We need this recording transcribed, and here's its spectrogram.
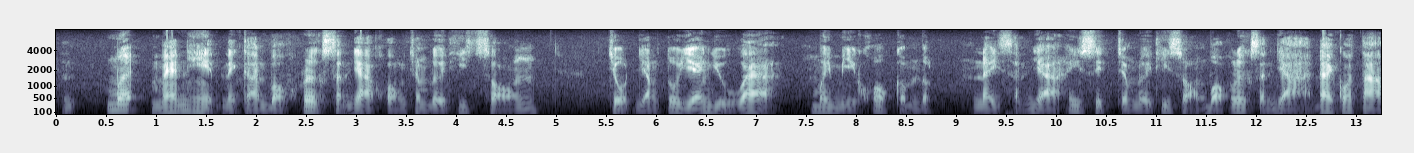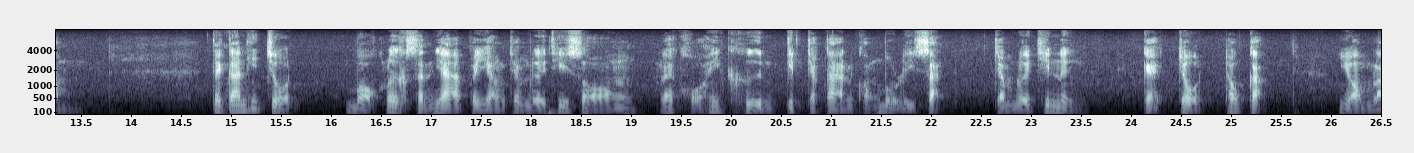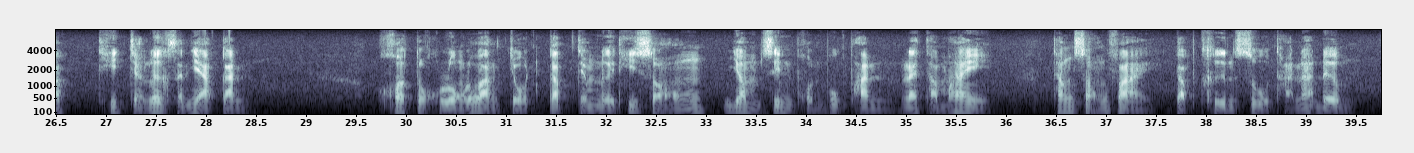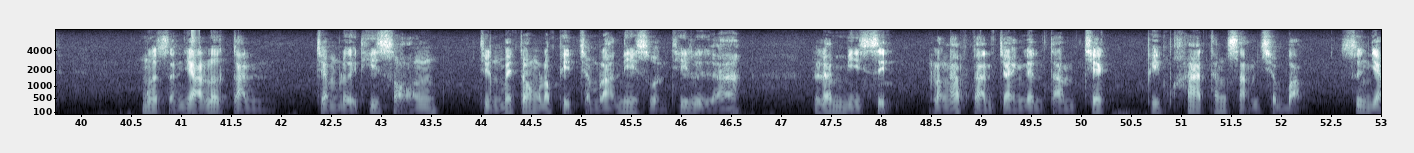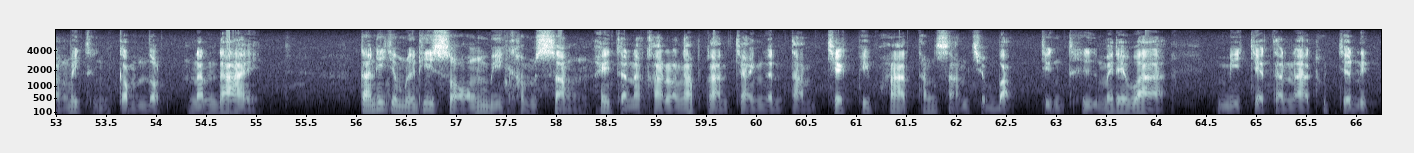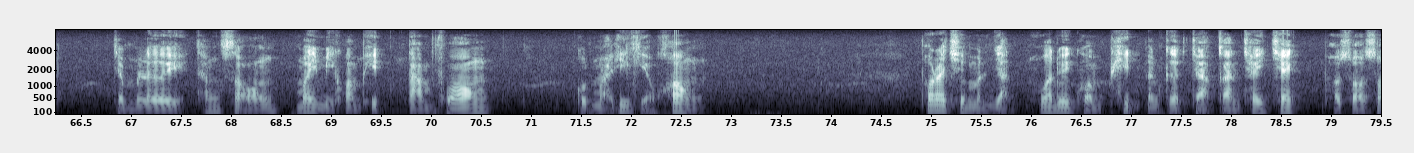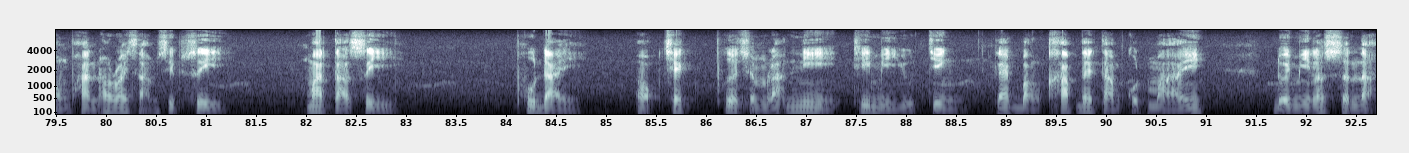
เมื่อแม้นเหตุในการบอกเลิกสัญญาของจำเลยที่สองโจทย์ยังโต้แย้งอยู่ว่าไม่มีข้อกำหนดในสัญญาให้สิทธิ์จำเลยที่สองบอกเลิกสัญญาได้ก็ตาม แต่การที่โจทย์บอกเลิกสัญญาไปยังจำเลยที่สองและขอให้คืนกิจการของบริษัทจำเลยที่หนึ่งแก่โจทย์เท่ากับ ยอมรับที่จะเลิกสัญญากัน ข้อตกลงระหว่างโจทย์กับจำเลยที่สองย่อมสิ้นผลผูกพันและทำให้ทั้งสองฝ่ายกลับคืนสู่ฐานะเดิม เมื่อสัญญาเลิกกัน จำเลยที่สองจึงไม่ต้องรับผิดชำระหนี้ส่วนที่เหลือ และมีสิทธิ์ระงับการจ่ายเงินตามเช็คพิพาททั้งสามฉบับ ซึ่งยังไม่ถึงกำหนดนั้นได้ การที่จำเลยที่สองมีคำสั่งให้ธนาคารระงับการจ่ายเงินตามเช็คพิพาททั้งสามฉบับ จึงถือไม่ได้ว่ามีเจตนาทุจริตจำเลยทั้งสองไม่มีความผิดตามฟ้อง กฎหมายที่เกี่ยวข้อง พระราชบัญญัติว่าด้วยความผิดอันเกิดจากการใช้เช็ค พศ 2534 มาตรา 4 ผู้ใดออกเช็ค พื่อชำระหนี้ที่มีอยู่จริง และบังคับได้ตามกฎหมาย โดยมีลักษณะ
